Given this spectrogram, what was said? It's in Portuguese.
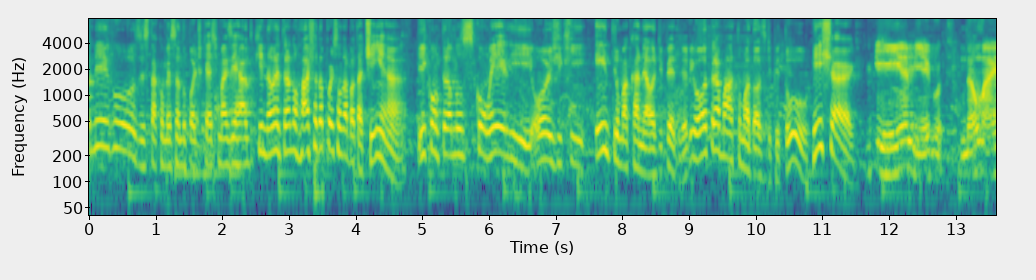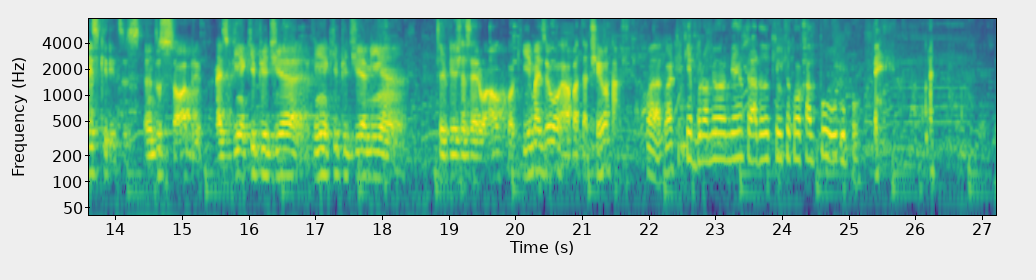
amigos! Está começando o podcast mais errado que não entrar no racha da porção da batatinha. E contamos com ele hoje que entre uma canela de pedreiro e outra mata uma dose de pitu. Richard! Minha amigo, não mais, queridos. Ando sóbrio, mas vim aqui pedir, a- vim aqui pedir a minha cerveja zero álcool aqui, mas eu a batatinha eu racho. Pô, agora tu quebrou a minha, minha entrada do que eu tinha colocado pro Hugo, pô.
